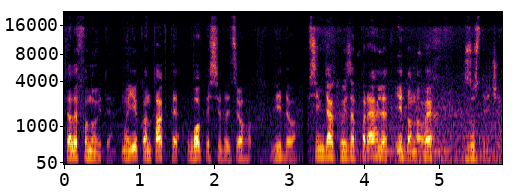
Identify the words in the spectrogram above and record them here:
телефонуйте. Мої контакти в описі до цього відео. Всім дякую за перегляд і до нових зустрічей.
